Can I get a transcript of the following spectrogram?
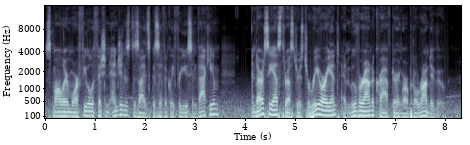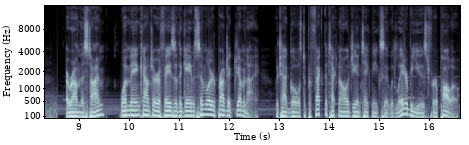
Smaller, more fuel efficient engines designed specifically for use in vacuum, and RCS thrusters to reorient and move around a craft during orbital rendezvous. Around this time, one may encounter a phase of the game similar to Project Gemini, which had goals to perfect the technology and techniques that would later be used for Apollo,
